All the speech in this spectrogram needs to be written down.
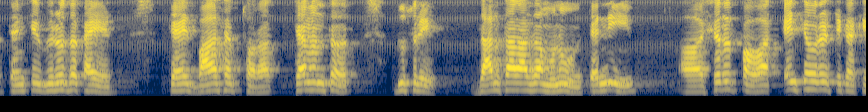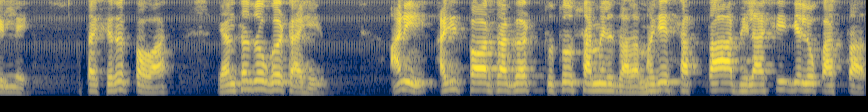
त्यांचे विरोधक आहेत ते आहेत बाळासाहेब थोरात. त्यानंतर दुसरे जाणता राजा म्हणून त्यांनी शरद पवार यांच्यावर टीका केलेली आहे. आता शरद पवार यांचा जो गट आहे आणि अजित पवारचा गट तो तो सामील झाला. म्हणजे सत्ताभिलाषी जे लोक असतात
